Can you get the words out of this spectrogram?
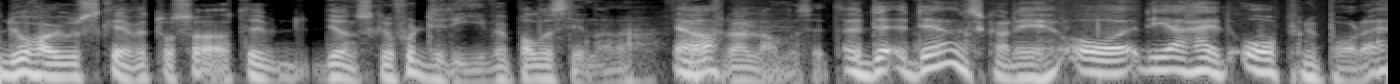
Du har jo skrevet også at de, ønsker å fordrive palestinerne fra, Ja. fra landet sitt. Det, det ønsker de, og de er helt åpne på det.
